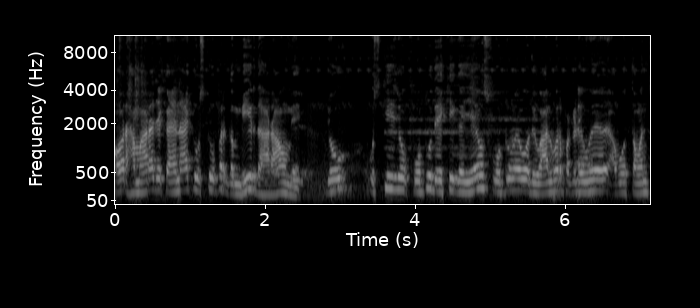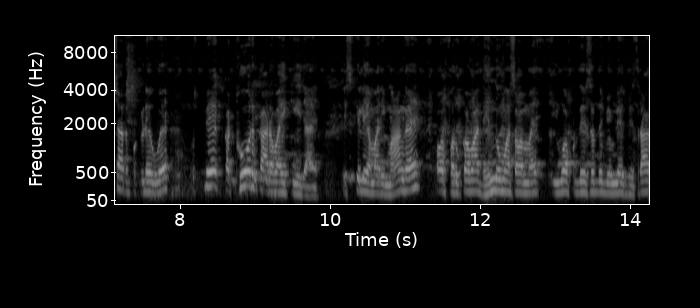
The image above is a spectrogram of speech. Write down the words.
और हमारा ये कहना है कि उसके ऊपर गंभीर धाराओं में जो उसकी जो फ़ोटो देखी गई है, उस फ़ोटो में वो रिवाल्वर पकड़े हुए वो तमंचा पकड़े हुए, उस पर कठोर कार्रवाई की जाए, इसके लिए हमारी मांग है। और फरुखाबाद हिंदू महासभा में युवा प्रदेश अध्यक्ष विमलेश मिश्रा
